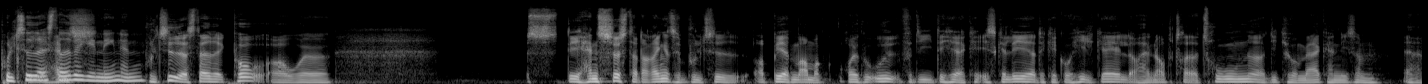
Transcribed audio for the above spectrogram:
politiet er hans, stadigvæk i den ene ende. Politiet er stadigvæk på, og øh, det er hans søster, der ringer til politiet og beder dem om at rykke ud, fordi det her kan eskalere, det kan gå helt galt, og han optræder truende, og de kan jo mærke, at han ligesom er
